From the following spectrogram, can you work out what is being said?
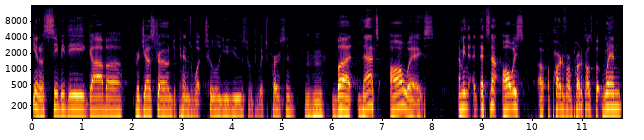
you know, CBD, GABA, progesterone depends what tool you use with which person. Mm-hmm. But that's always, I mean, it's not always a, a part of our protocols, but when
